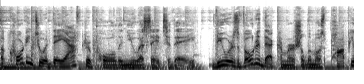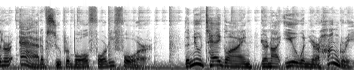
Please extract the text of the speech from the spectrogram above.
According to a day after poll in USA Today, viewers voted that commercial the most popular ad of Super Bowl 44. The new tagline, You're not you when you're hungry,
